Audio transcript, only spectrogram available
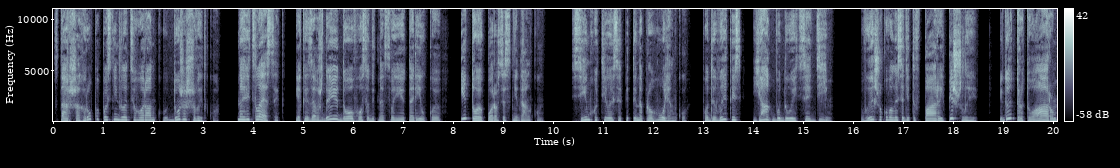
Старша група поснідала цього ранку дуже швидко. Навіть Лесик, який завжди довго сидить над своєю тарілкою, і той впорався з сніданком. Всім хотілося піти на прогулянку, подивитись, як будується дім. Вишукувалися діти в пари й пішли. Ідуть тротуаром,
